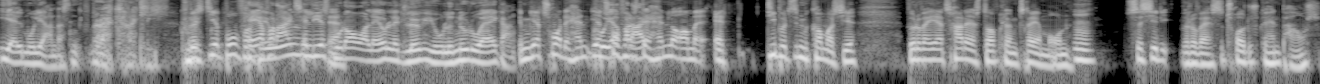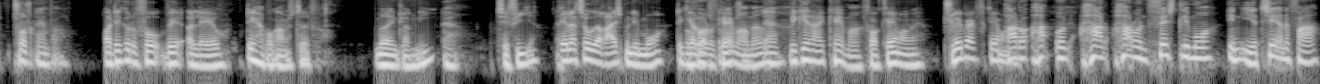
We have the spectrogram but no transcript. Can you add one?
i alle mulige andre. Sådan, "Ved du hvad, kan du ikke lige... Hvis de har brug for kan jeg få dig periode?" til lige at smutte over og lave lidt lykkehjulet, nu du er i gang? Jamen, jeg tror, det, han, jeg Kunne tror jeg faktisk, dig- det handler om, at- de på et tidspunkt kommer og siger, ved du hvad, jeg er træt af at stå op klokken 3 om morgenen. Mm. Så siger de, ved du hvad, så tror jeg, du skal have en pause. Jeg tror, du skal have en pause. Og det kan du få ved at lave det her program i stedet for. Møde ind klokken 9 Ja. til 4. Ja. Eller tage ud og rejse med din mor. Det kan du du kamera med? Ja. Vi giver dig ikke kamera. Får kamera med. Ikke for kamera. Har du, har, har, du- har du en festlig mor, en irriterende far,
